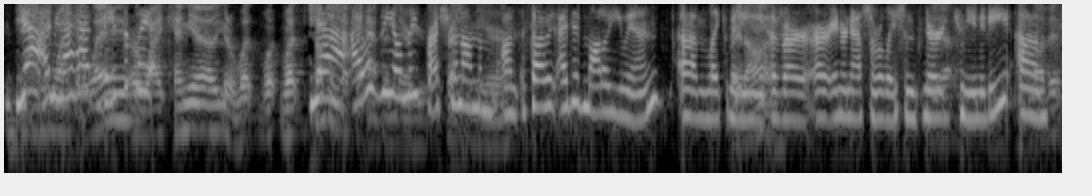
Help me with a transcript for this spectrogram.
did Yeah, you I mean, I had basically- why Kenya? You know, what what what? Yeah, I was the only your freshman on the year. on. So I, I did Model UN, um, like Right many on. of our, our international relations nerd Yeah. community. Um, Love it.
